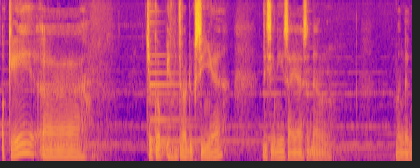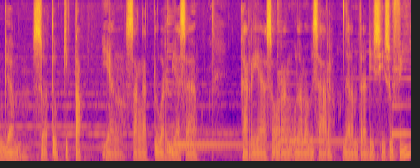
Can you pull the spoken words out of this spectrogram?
Oke, uh, cukup introduksinya. Di sini saya sedang menggenggam suatu kitab yang sangat luar biasa karya seorang ulama besar dalam tradisi sufi,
